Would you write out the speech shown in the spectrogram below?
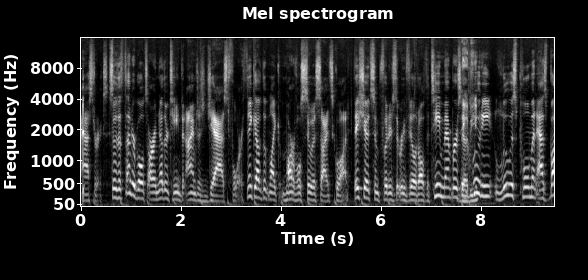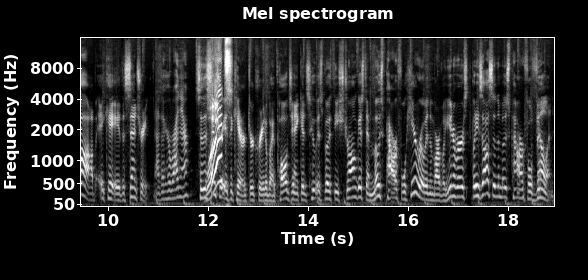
Asterisk. So the Thunderbolts are another team that I'm just jazzed for. Think of them like Marvel Suicide Squad. They showed some footage that revealed all the team members, W. including Lewis Pullman as Bob, aka the Sentry. Now they're here right now. So the What? Sentry is a character created by Paul Jenkins, who is both the strongest and most powerful hero in the Marvel Universe, but he's also the most powerful villain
